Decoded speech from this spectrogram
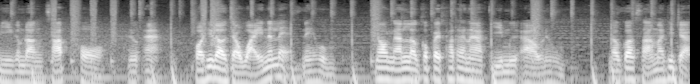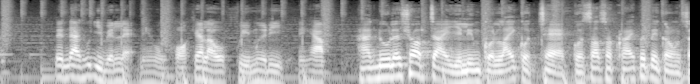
มีกำลังซับพอนะครับอะพอที่เราจะไหวนั่นแหละนะผมนอกนั้นเราก็ไปพัฒนาฝีมือเอานะผมเราก็สามารถที่จะเล่นได้ทุกอีเวนต์แหละนี่ผมขอแค่เราฝีมือดีนะครับหากดูแล้วชอบใจอย่าลืมกดไลค์กดแชร์กด Subscribe เพื่อเป็นกำลังใจ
